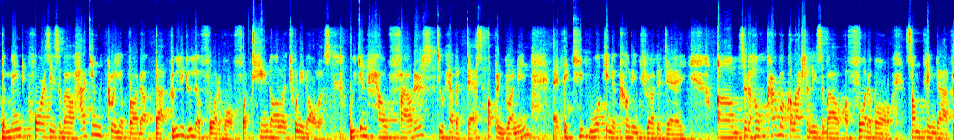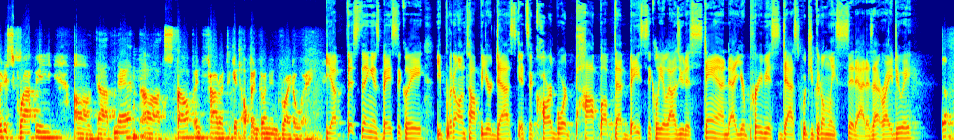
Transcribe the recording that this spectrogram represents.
the main course is about how can we create a product that really really affordable for ten dollars, twenty dollars. We can help founders to have a desk up and running and they keep working the coding throughout the day. Um, so the whole cardboard collection is about affordable, something that very scrappy uh, that let uh, staff and founder to get up and running right away. Yep, this thing is basically you put it on top of your desk. It's a cardboard pop up that basically basically allows you to stand at your previous desk, which you could only sit at. Is that right, Dewey? Yep.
